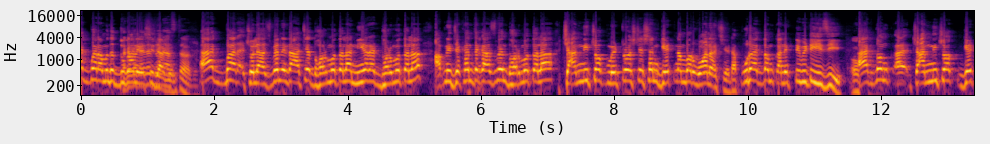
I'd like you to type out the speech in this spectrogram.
একবার আমাদের দোকানে এসে যাবেন। একবার চলে আসবেন এটা আছে ধর্মতলা নিয়ার অ্যাট ধর্মতলা। আপনি যেখান থেকে আসবেন Dharmatala Chandni Chowk metro station gate number one আছে। এটা পুরো একদম কানেক্টিভিটি ইজি একদম চাঁদনি চক গেট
